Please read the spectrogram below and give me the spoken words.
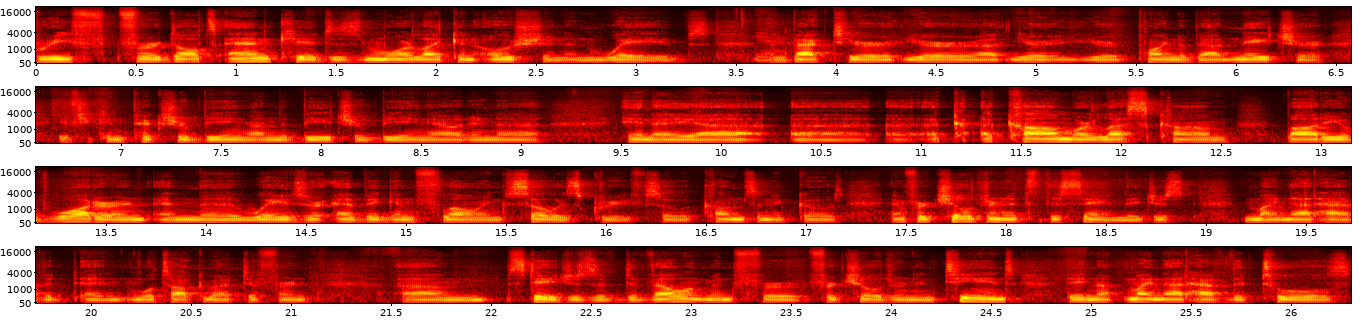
grief for adults and kids is more like an ocean and waves. Yeah. And back to your your uh, your your point about nature, if you can picture being on the beach or being out in a in a, uh, uh, a, a, calm or less calm body of water and, and the waves are ebbing and flowing, so is grief. So it comes and it goes. And for children, it's the same. They just might not have it. And we'll talk about different um, stages of development for, for children and teens. They not, might not have the tools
